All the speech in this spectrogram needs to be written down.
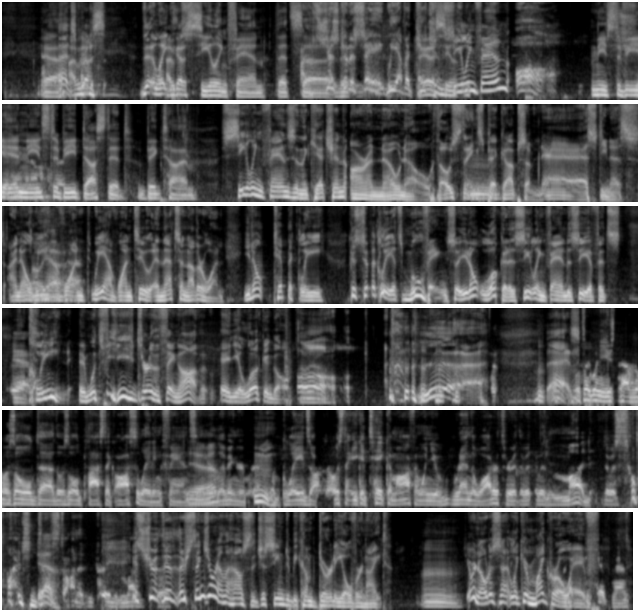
Yeah. That's I've got a The- like, I've got a ceiling fan that's uh, I was just that gonna say we have a got a kitchen ceiling fan. Oh, needs to be it needs to be dusted big time. ceiling fans in the kitchen are a no-no. Those things pick up some nastiness. I know we Mm. Oh, yeah. have one. We have one too, and that's another one. You don't typically because typically it's moving, so you don't look at a ceiling fan to see if it's Yeah. clean. And once you turn the thing off and you look and go, oh. Ugh. That's It's like when you used to have those old uh, those old plastic oscillating fans in your living room. The blades on those things, you could take them off, and when you ran the water through it, there was, it was mud. There was so much dust on it, it created mud. It's true. There, there's things around the house that just seem to become dirty overnight. You ever notice that? Like your microwave.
